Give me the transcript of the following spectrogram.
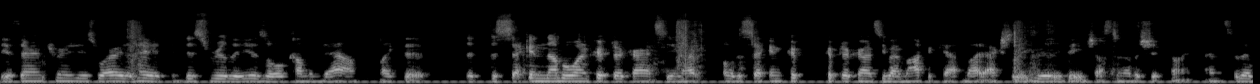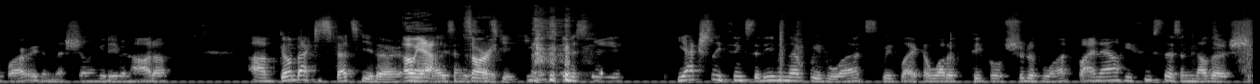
the Ethereum community, is worried that hey, this really is all coming down. Like the the, the second number one cryptocurrency might, or the second crypt, cryptocurrency by market cap might actually really be just another shitcoin, and so they're worried and they're shilling it even harder. Um, going back to Svetski though. Oh, uh, yeah. Alexander Sorry. Svetski, he was going to say he actually thinks that even though we've learnt, we've like a lot of people should have learnt by now. He thinks there's another sh-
